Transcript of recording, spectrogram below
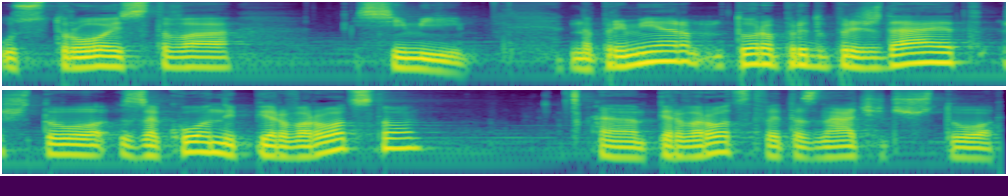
устройства семьи. Например, Тора предупреждает, что законы первородства э, Первородство это значит, что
